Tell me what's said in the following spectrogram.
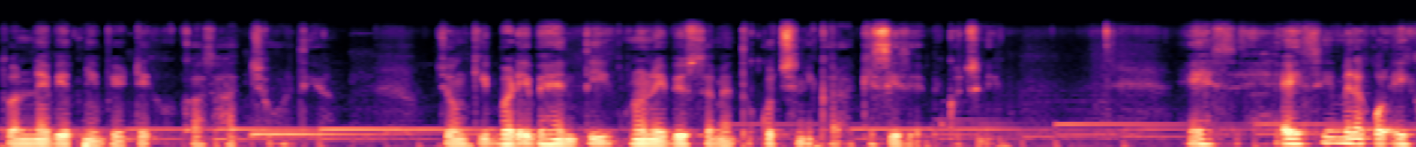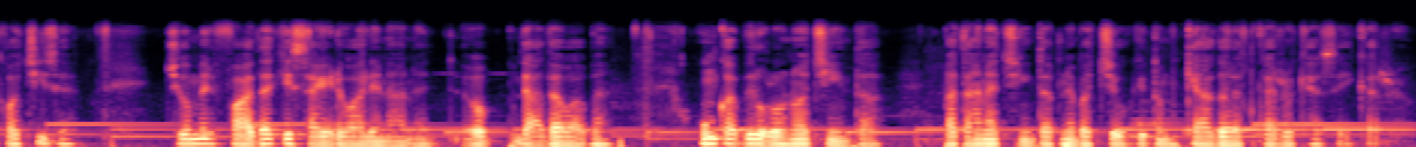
तो उनने भी अपनी बेटे का साथ छोड़ दिया। जो उनकी बड़ी बहन थी, उन्होंने भी उस समय तो कुछ नहीं करा, किसी से भी कुछ नहीं। ऐसे, ऐसी मेरा एक और चीज़ है, जो मेरे फादर की साइड वाले नाना दादा बाबा हैं उनका भी रोल होना चाहिए था, बताना चाहिए था अपने बच्चों को कि तुम क्या गलत कर रहे हो, क्या सही कर रहे हो।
